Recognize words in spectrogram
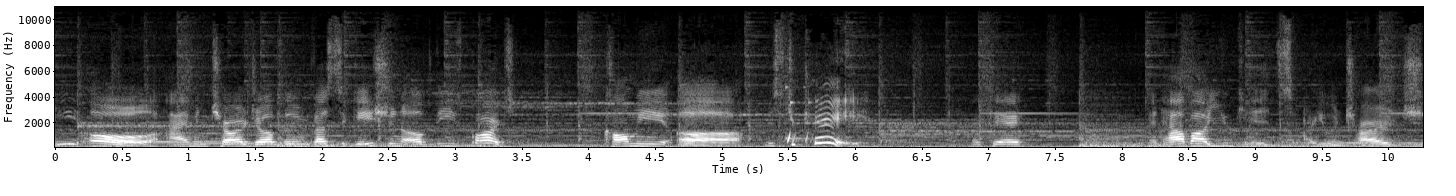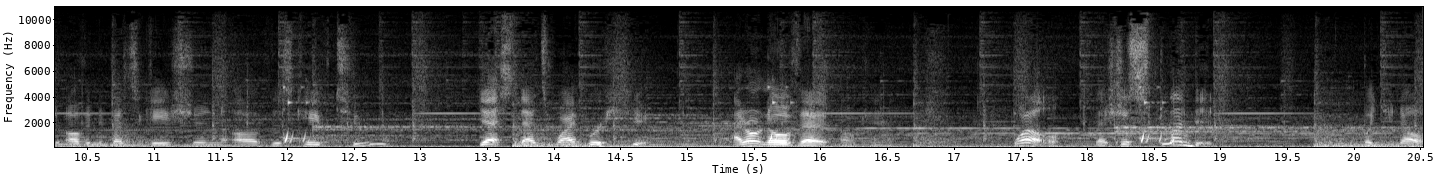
Me? Oh, I'm in charge of the investigation of these parts. Call me, uh, Mr. K. Okay. And how about you kids? Are you in charge of an investigation of this cave too? Yes, that's why we're here. I don't know if that... Okay. Well, that's just splendid. But you know,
